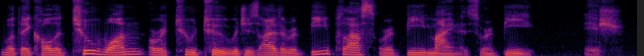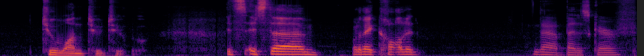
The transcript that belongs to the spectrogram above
what they call a two one or a two two, which is either a B plus or a B minus or a B ish, two one two two. It's it's the what do they call it? The Bell's curve.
